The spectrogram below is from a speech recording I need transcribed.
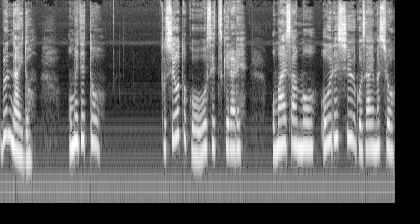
文内殿おめでとう」年男を仰せつけられお前さんもおうれしゅうございましょう。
